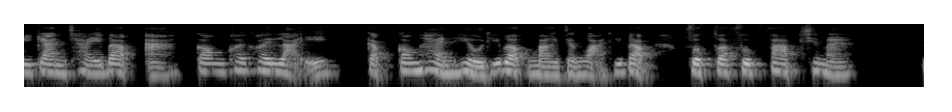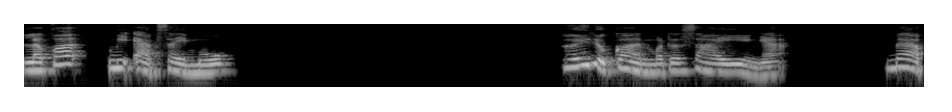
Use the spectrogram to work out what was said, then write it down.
มีการใช้แบบอะกล้องค่อยๆไหล กับกล้องแฮนด์เฮลที่แบบบางจังหวะที่แบบฟึบฟับฟึบฟับใช่ไหมแล้วก็มีแอบใส่มุก เฮ้ยเดี๋ยวก่อนมอเตอร์ไซค์อย่างเงี้ย แบบ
